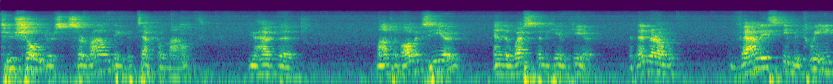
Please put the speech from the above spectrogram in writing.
two shoulders surrounding the Temple Mount. You have the Mount of Olives here and the Western Hill here. And then there are valleys in between,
